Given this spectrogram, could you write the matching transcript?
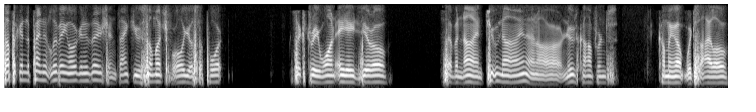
Suffolk Independent Living Organization. Thank you so much for all your support. 631-880-6004. 7929 and our news conference coming up with Silo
